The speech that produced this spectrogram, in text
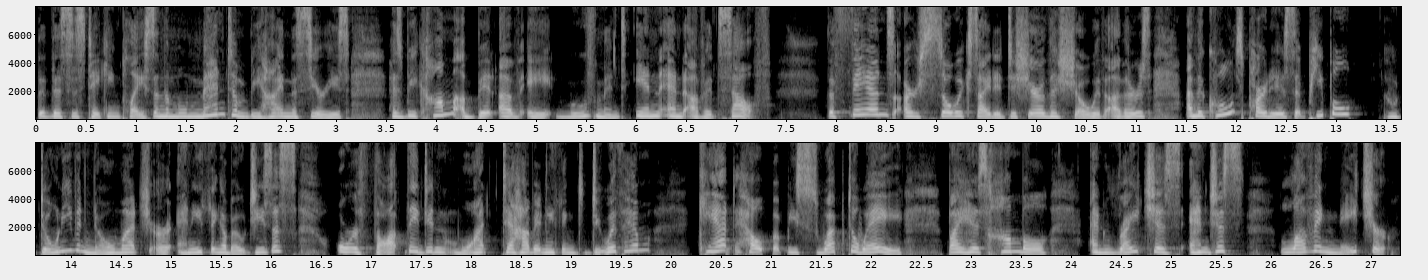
that this is taking place. And the momentum behind the series has become a bit of a movement in and of itself. The fans are so excited to share this show with others. And the coolest part is that people who don't even know much or anything about Jesus or thought they didn't want to have anything to do with him can't help but be swept away by his humble and righteous and just loving nature.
